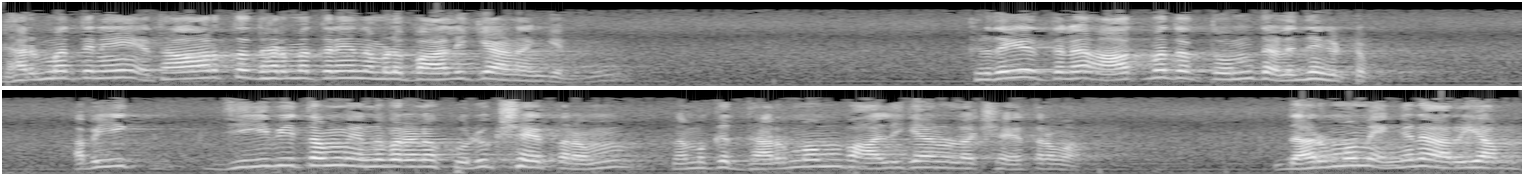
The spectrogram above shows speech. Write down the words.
ധർമ്മത്തിനെ യഥാർത്ഥ ധർമ്മത്തിനെ നമ്മൾ പാലിക്കുകയാണെങ്കിൽ ഹൃദയത്തിൽ ആത്മതത്വം തെളിഞ്ഞു കിട്ടും. അപ്പൊ ഈ ജീവിതം എന്ന് പറയുന്ന കുരുക്ഷേത്രം നമുക്ക് ധർമ്മം പാലിക്കാനുള്ള ക്ഷേത്രമാണ്. ധർമ്മം എങ്ങനെ അറിയാം?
